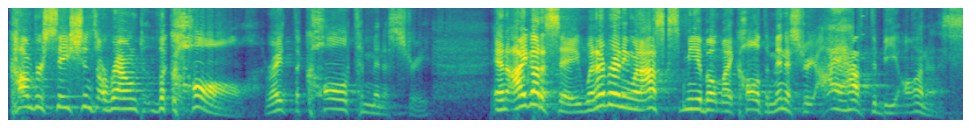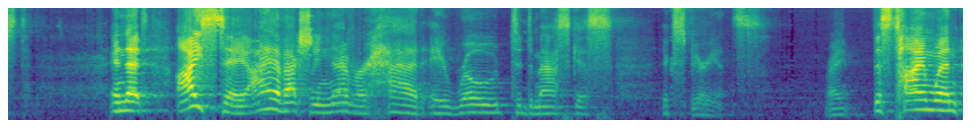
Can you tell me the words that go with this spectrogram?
conversations around the call, right? The call to ministry. And I got to say, whenever anyone asks me about my call to ministry, I have to be honest. And that I say, I have actually never had a road to Damascus experience, right? This time when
